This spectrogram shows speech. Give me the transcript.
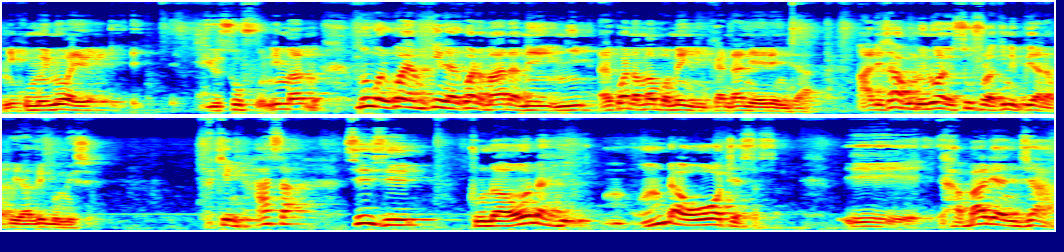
ni kumuinua Yusufu ni ma, Mungu alikuwa yamkini alikuwa na maana mengi alikuwa na mambo mengi ndani ya ile njaa. Alitaka kumuinua Yusufu lakini pia anakuadhibu Misri. Lakini hasa sisi tunaona muda wote sasa e, habari ya njaa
